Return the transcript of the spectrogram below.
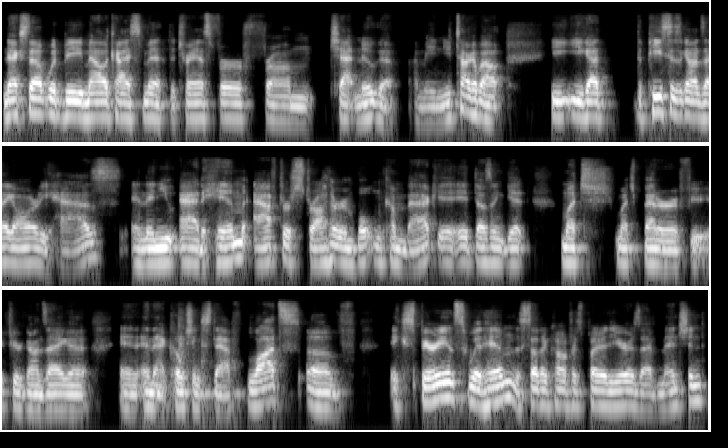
next up would be Malachi Smith, the transfer from Chattanooga. I mean, you talk about you, you got the pieces Gonzaga already has, and then you add him after Strawther and Bolton come back, it, it doesn't get much much better if you if you're Gonzaga and, and that coaching staff. Lots of experience with him, the Southern Conference Player of the Year, as I've mentioned.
